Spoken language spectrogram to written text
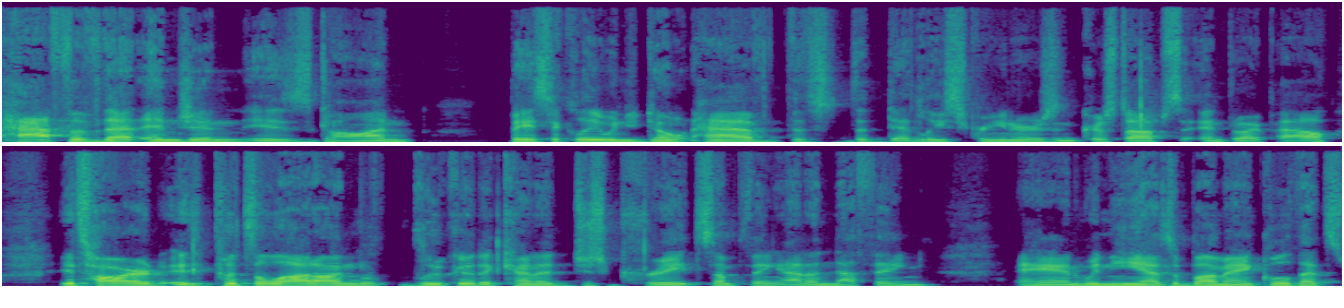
half of that engine is gone basically when you don't have the, the deadly screeners and Kristaps and Dwight Powell. It's hard. It puts a lot on Luka to kind of just create something out of nothing. And when he has a bum ankle, that's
